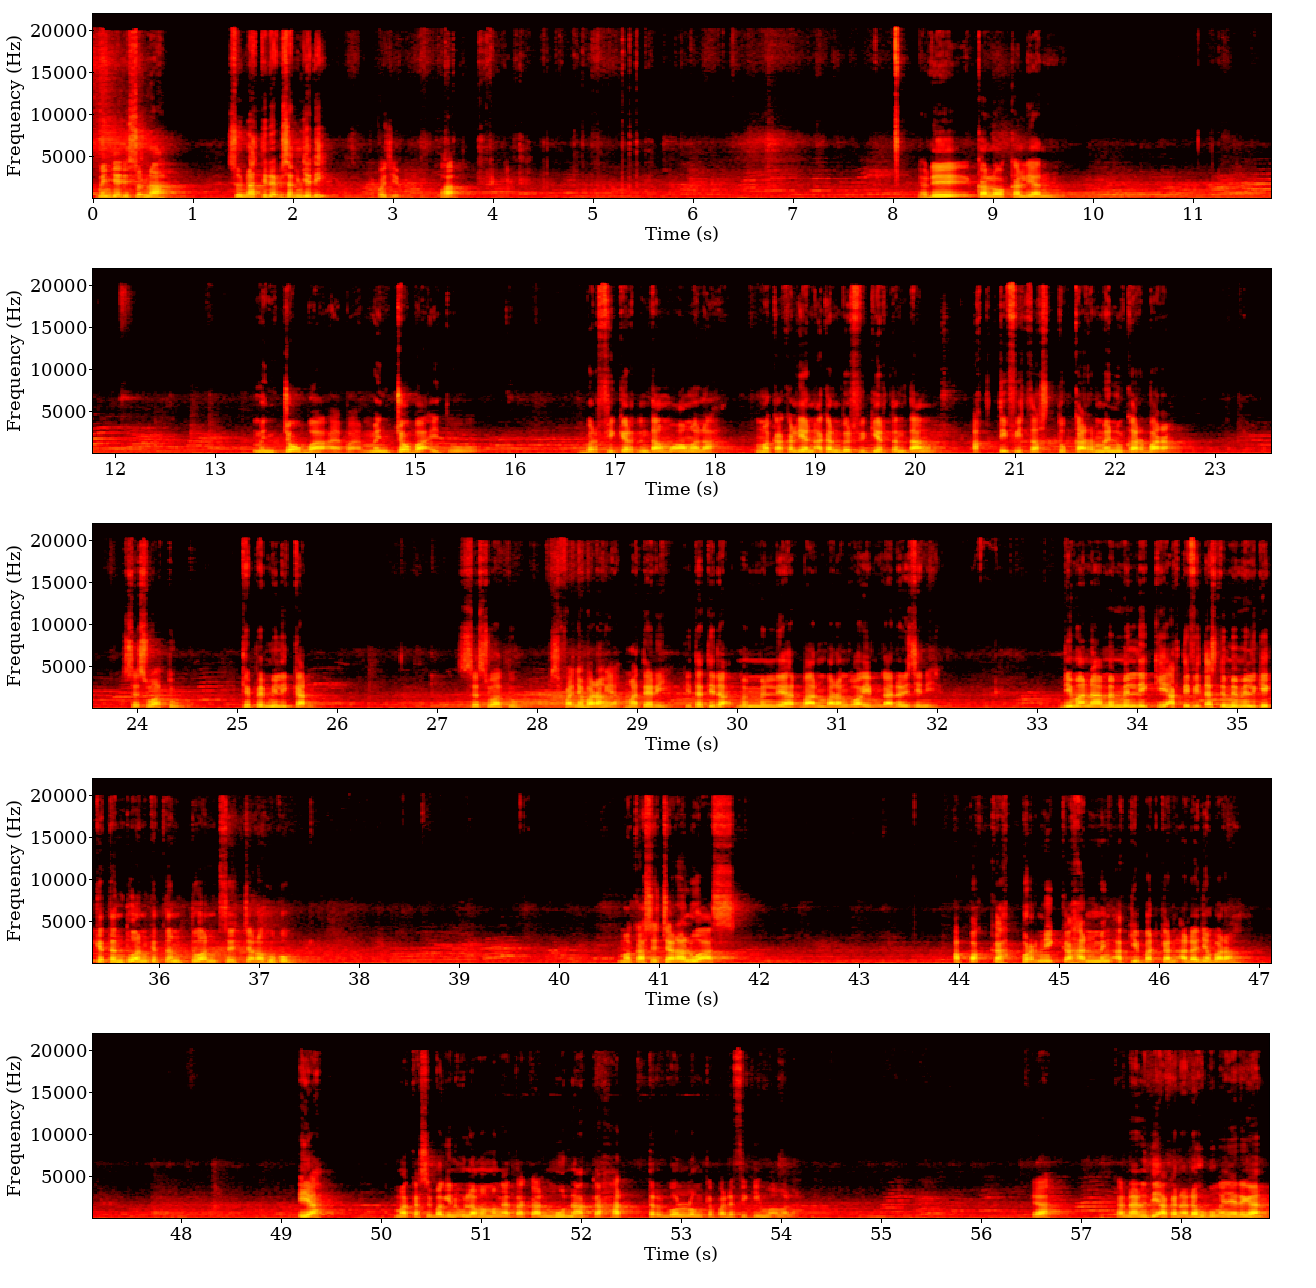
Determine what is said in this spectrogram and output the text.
menjadi sunnah, sunnah tidak bisa menjadi wajib. Paham? Jadi kalau kalian mencoba apa mencoba itu berpikir tentang muamalah maka kalian akan berpikir tentang aktivitas tukar menukar barang sesuatu kepemilikan sesuatu sifatnya barang ya materi kita tidak melihat barang-barang gaib nggak ada di sini di mana memiliki aktivitas itu memiliki ketentuan-ketentuan secara hukum Maka secara luas apakah pernikahan mengakibatkan adanya barang? Iya. Maka sebagian ulama mengatakan munakahat tergolong kepada fikih muamalah. Ya. Karena nanti akan ada hubungannya dengan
